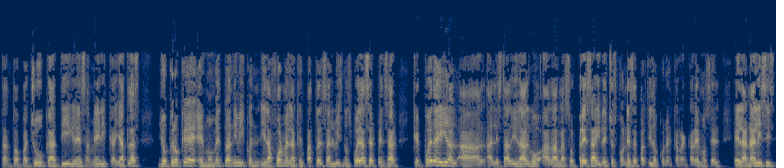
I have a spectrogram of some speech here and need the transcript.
tanto a Pachuca, Tigres, América y Atlas, yo creo que el momento anímico y la forma en la que empató el San Luis nos puede hacer pensar que puede ir al, al, al, Hidalgo a dar la sorpresa y de hecho es con ese partido con el que arrancaremos el, el análisis,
